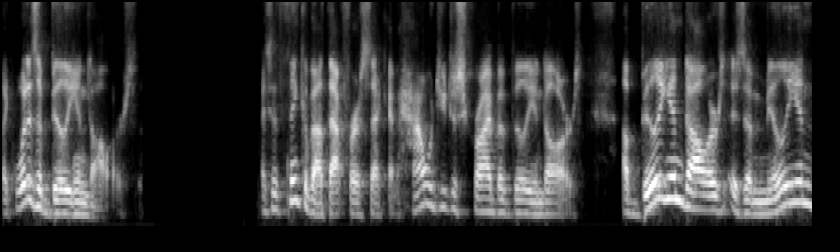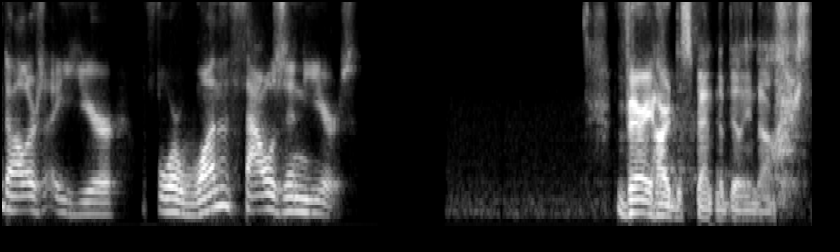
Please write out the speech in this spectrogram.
Like, what is a billion dollars? I said, think about that for a second. How would you describe a billion dollars? A billion dollars is a million dollars a year for 1,000 years. Very hard to spend a billion dollars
